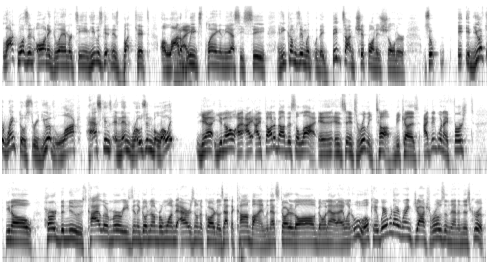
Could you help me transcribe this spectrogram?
Lock wasn't on a glamour team. He was getting his butt kicked a lot Right. of weeks playing in the SEC, and he comes in with, with a big time chip on his shoulder. So if you have to rank those three, do you have Lock, Haskins, and then Rosen below it? Yeah, you know, I, I, I thought about this a lot, and it's it's really tough because I think when I first, you know, heard the news, Kyler Murray's to go number one to Arizona Cardinals at the combine when that started all going out, I went, ooh, okay, where would I rank Josh Rosen then in this group?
